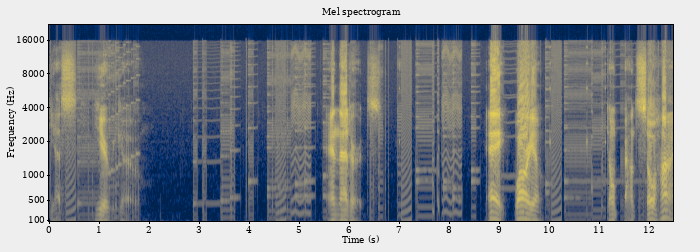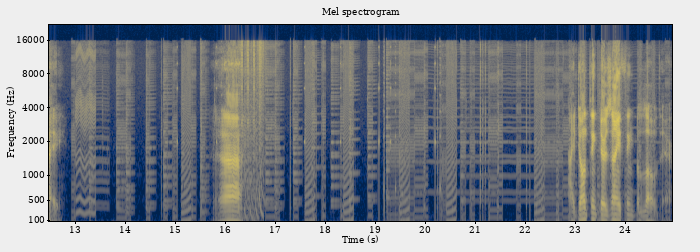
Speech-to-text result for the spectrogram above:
Yes, here we go. And that hurts. Hey, Wario! Don't bounce so high! Ah. I don't think there's anything below there.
